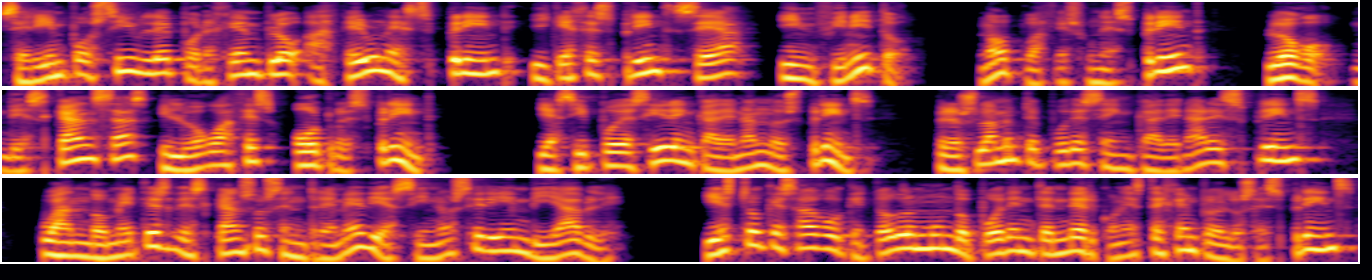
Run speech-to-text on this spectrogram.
Sería imposible, por ejemplo, hacer un sprint y que ese sprint sea infinito, ¿no? Tú haces un sprint, luego descansas y luego haces otro sprint. Y así puedes ir encadenando sprints, pero solamente puedes encadenar sprints cuando metes descansos entre medias, si no sería inviable. Y esto que es algo que todo el mundo puede entender con este ejemplo de los sprints,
